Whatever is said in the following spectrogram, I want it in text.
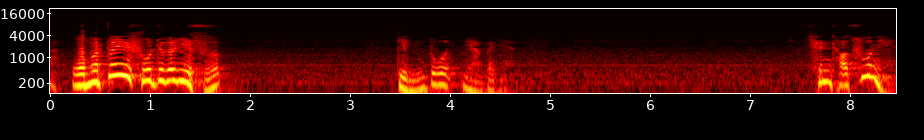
啊，我们追溯这个历史。顶多两百年。清朝初年，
